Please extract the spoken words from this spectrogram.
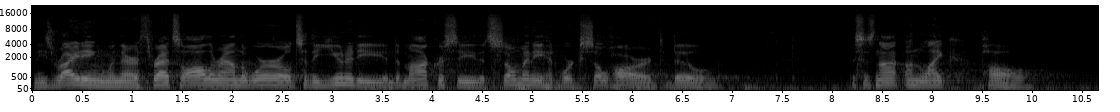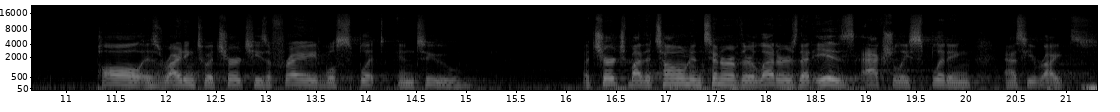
And he's writing when there are threats all around the world to the unity and democracy that so many had worked so hard to build. This is not unlike Paul. Paul is writing to a church he's afraid will split in two. A church, by the tone and tenor of their letters, that is actually splitting as he writes.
